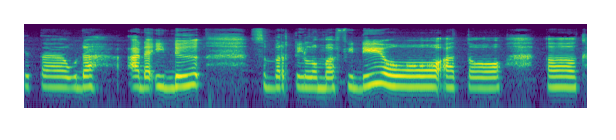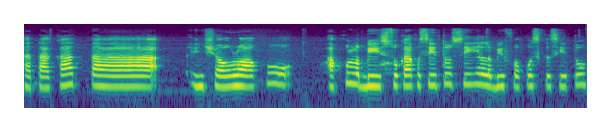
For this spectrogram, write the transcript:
Kita udah ada ide seperti lomba video atau eh, kata-kata. Uh, insya Allah aku aku lebih suka ke situ sih lebih fokus ke situ.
